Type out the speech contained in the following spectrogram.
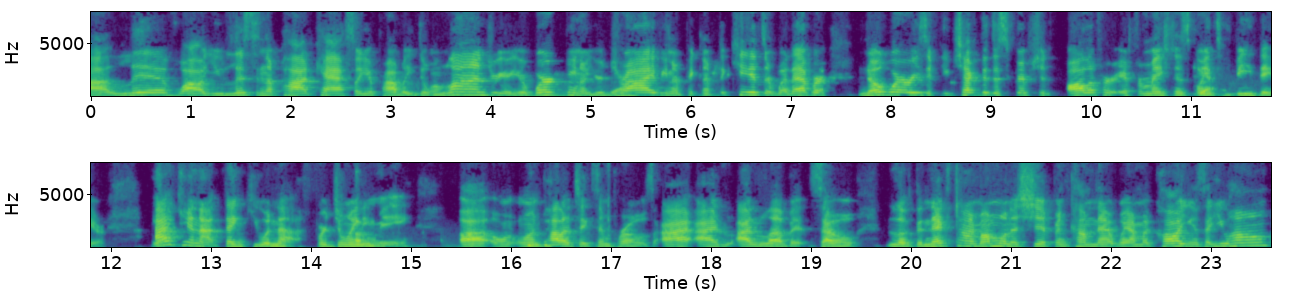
uh, live while you listen to podcasts. So you're probably doing laundry or you're working or you're yeah. driving or picking up the kids or whatever. No worries. If you check the description, all of her information is going to be there. I cannot thank you enough for joining oh. me uh, on, on politics and prose. I, I I love it. So look, the next time I'm on a ship and come that way, I'm gonna call you and say, "You home?"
